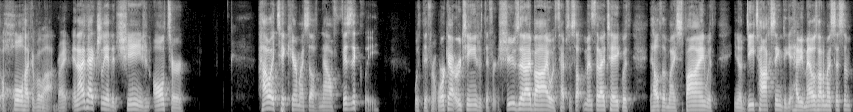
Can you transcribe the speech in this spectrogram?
it's a whole heck of a lot, right? And I've actually had to change and alter how I take care of myself now physically with different workout routines, with different shoes that I buy, with types of supplements that I take, with the health of my spine, with you know detoxing to get heavy metals out of my system.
